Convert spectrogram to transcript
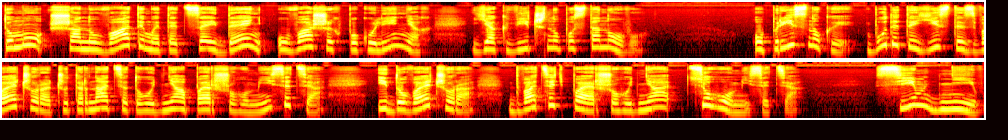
Тому шануватимете цей день у ваших поколіннях як вічну постанову. Опріснуки будете їсти з вечора 14-го дня першого місяця і до вечора 21-го дня цього місяця. Сім днів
